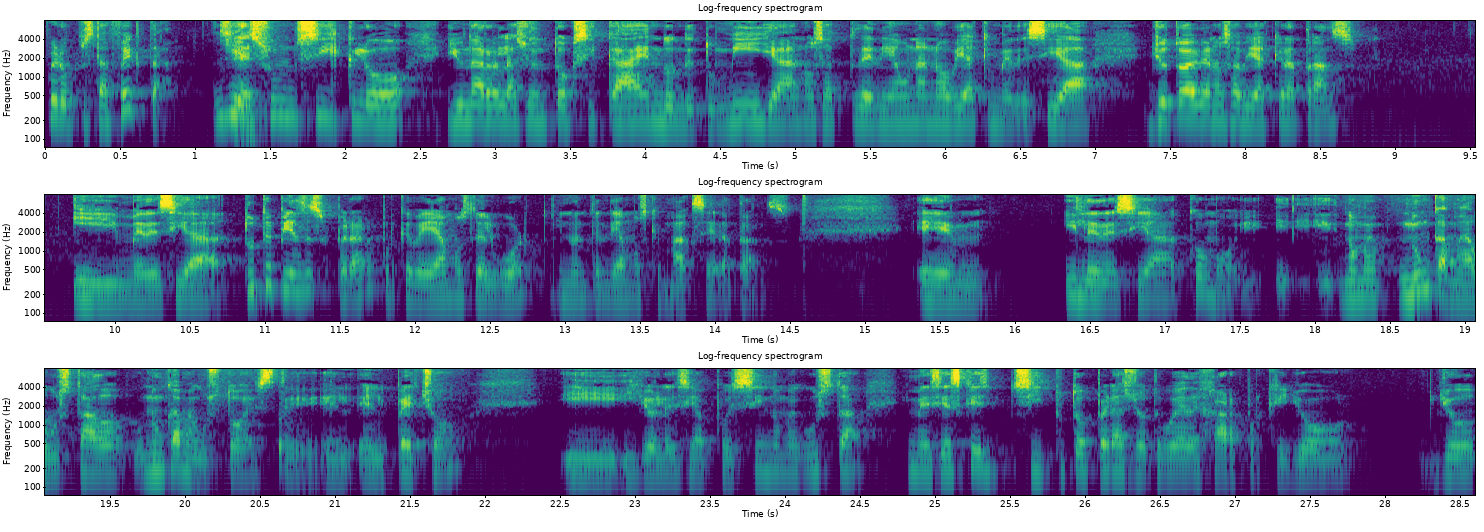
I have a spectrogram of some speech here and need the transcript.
Pero pues te afecta. Y Sí. es un ciclo y una relación tóxica en donde te humillan. O sea, tenía una novia que me decía, yo todavía no sabía que era trans. Y me decía, ¿tú te piensas superar? Porque veíamos Del World y no entendíamos que Max era trans. Eh, y le decía, ¿cómo? Y, y- y no me, nunca me ha gustado, nunca me gustó este, el, el pecho. Y, y yo le decía, pues sí, no me gusta. Y me decía, es que si tú te operas, yo te voy a dejar porque yo, yo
